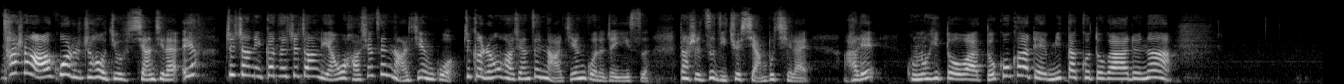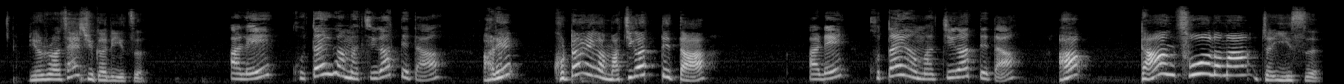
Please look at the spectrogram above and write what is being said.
擦身而过了之后，就想起来，哎呀，这张脸刚才这张脸，我好像在哪儿见过，这个人我好像在哪儿见过的这意思，但是自己却想不起来。啊嘞，可能很多啊，多尴尬的，没打过多个阿都呢。比如说，再举个例子。啊嘞，答えが間違ってた。あれ答えが間違ってたあれ答えが間違ってたダ答案错了吗？这意思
